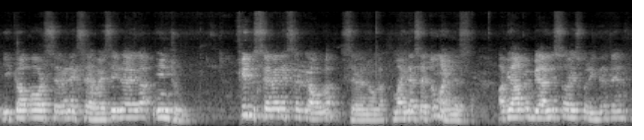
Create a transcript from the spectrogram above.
ई e का पावर सेवन एक्स है, वैसे ही रहेगा। इन टू फिर सेवन एक्स का क्या होगा? सेवन होगा। माइनस है तो माइनस अब यहाँ पे बयालीस सौ है, इसको लिख देते हैं।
